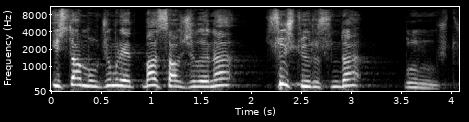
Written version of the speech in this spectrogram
İstanbul Cumhuriyet Başsavcılığına suç duyurusunda bulunmuştur.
